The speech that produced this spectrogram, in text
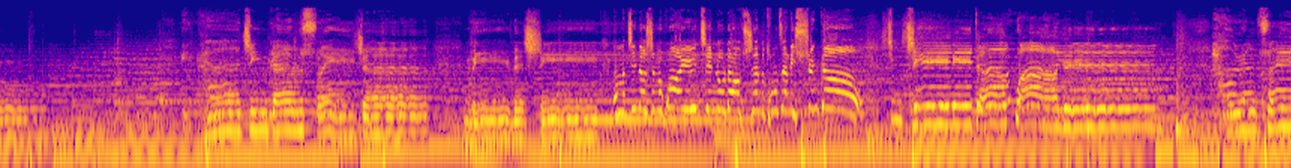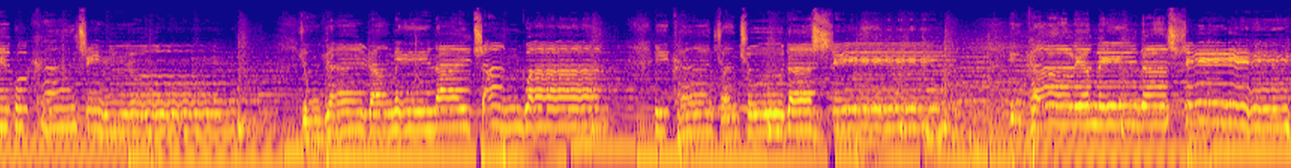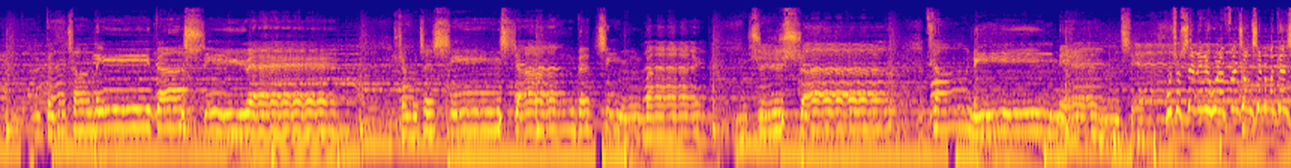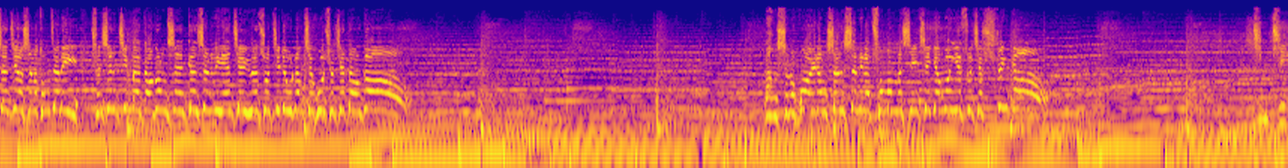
紧跟随着你的心，让我们进到神的话语，进入到神的同在里宣告，谨记你的话语，好让罪不可进入，永远让你来掌管，一颗专注的心，一颗怜悯的心，得着你的喜悦，让这馨香的敬拜只剩到你面前。呼求圣灵的火来焚烧我们，现在我们更深进入神的同在里，全新的敬拜祷告，我们现在更深的连接与元首基督，让我们先呼求，先祷告，让神的话语，让神圣灵来充满我们的心，先仰望耶稣，先宣告，谨记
